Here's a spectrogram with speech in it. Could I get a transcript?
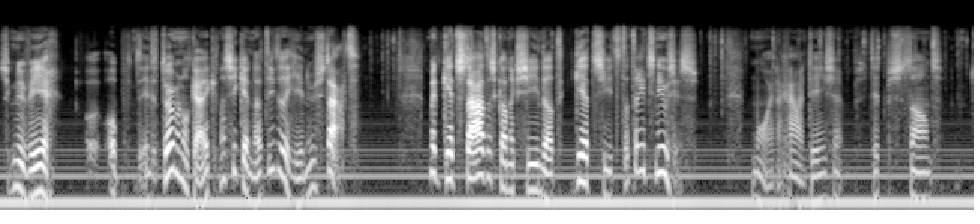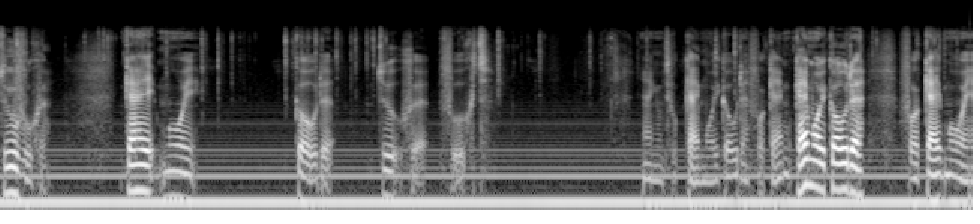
Als ik nu weer op, in de terminal kijk, dan zie ik dat hij er hier nu staat. Met git status kan ik zien dat git ziet dat er iets nieuws is. Mooi, dan gaan we deze, dit bestand toevoegen. Kei mooi code toegevoegd. Ja, ik moet kei code voor kei, kei code voor kei mooi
